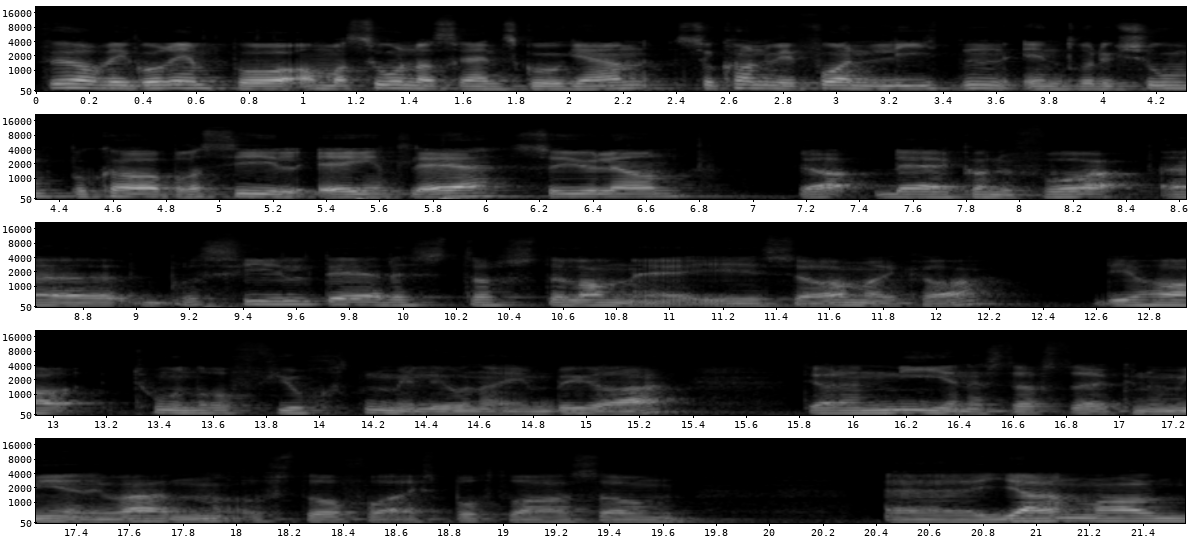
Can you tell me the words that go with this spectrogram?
Før vi går inn på Amazonas-regnskogen, så kan vi få en liten introduksjon på hva Brasil egentlig er. Så Julian? Ja, det kan du få. Eh, Brasil det er det største landet i Sør-Amerika. De har 214 millioner innbyggere. De har den niende største økonomien i verden og står for eksportvarer som eh, jernmalm,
